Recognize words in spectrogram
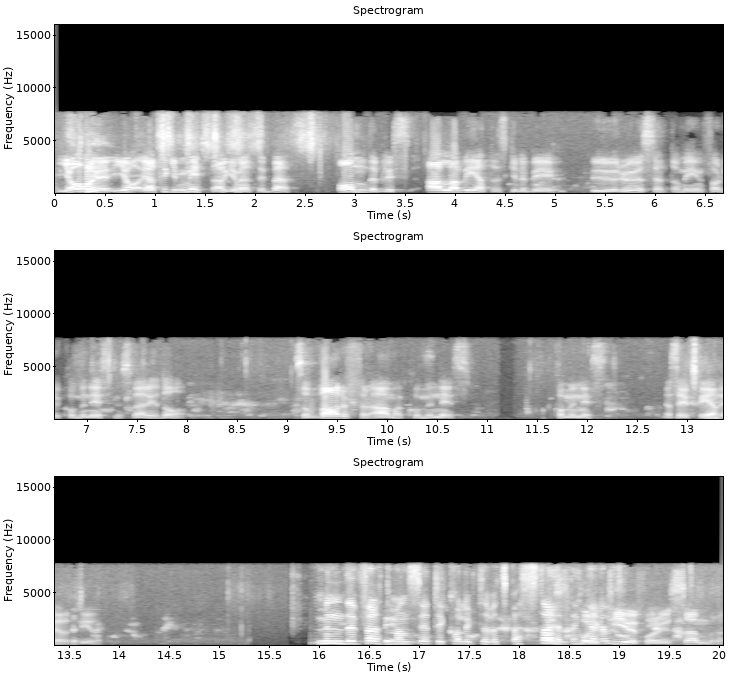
Jag, har ju, jag, jag tycker mitt argument är bäst. Om det blir, alla vet att det skulle bli uruset om vi införde kommunism i Sverige idag. Så varför är man kommunist? Kommunist. Jag säger fel hela tiden. Men det är för att man ser till kollektivets bästa helt Fast enkelt. kollektivet får det ju sämre.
